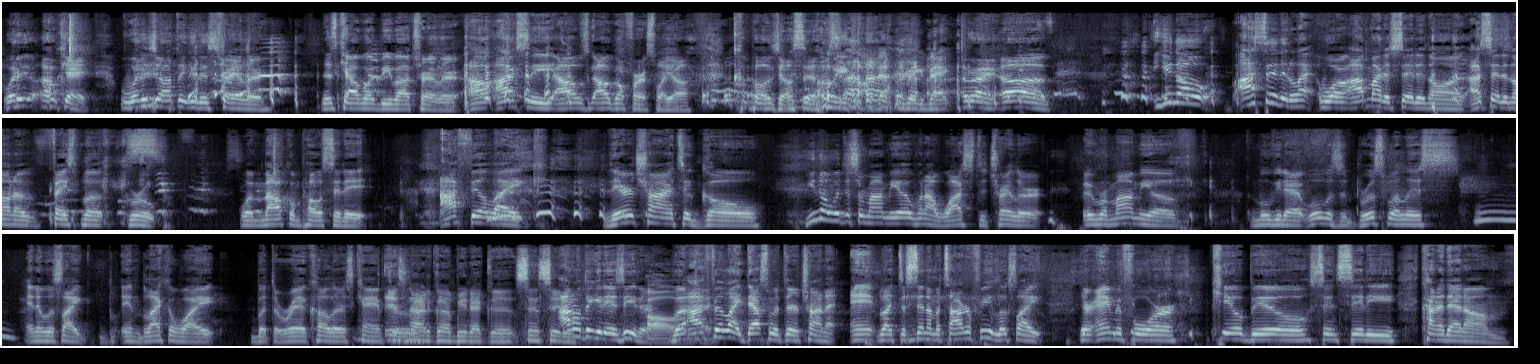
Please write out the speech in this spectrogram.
what? Are you, okay, what did y'all think of this trailer? This Cowboy Bebop trailer. I'll actually, I'll, I'll go first while y'all compose yourselves. Calm down, bring it back. right. Uh, you know, I said it. La- well, I might have said it on. I said it on a Facebook group when Malcolm posted it. I feel like they're trying to go. You know what this remind me of when I watched the trailer? It remind me of a movie that what was it? Bruce Willis, and it was like in black and white, but the red colors came through. It's not going to be that good. Sin City. I don't think it is either. Oh, but I feel like that's what they're trying to aim. Like the cinematography looks like they're aiming for Kill Bill, Sin City, kind of that. Um,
